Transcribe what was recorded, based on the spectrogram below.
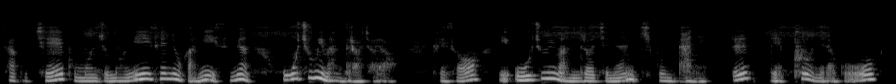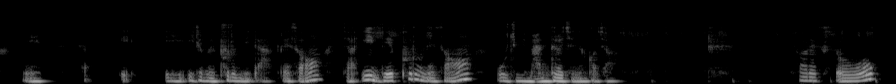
사구체, 보먼 주머니, 세뇨관이 있으면 오줌이 만들어져요. 그래서 이 오줌이 만들어지는 기본 단위를 네프론이라고 예, 이, 이 이름을 부릅니다. 그래서 자, 이 네프론에서 오줌이 만들어지는 거죠. 혈액 속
